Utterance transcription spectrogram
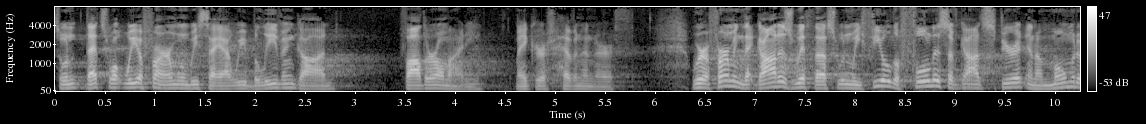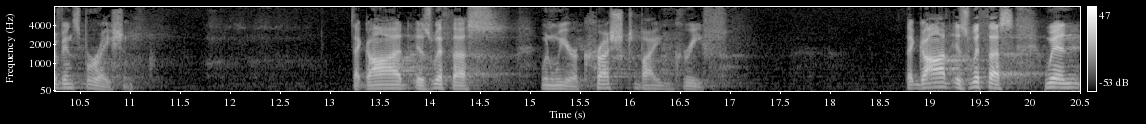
So that's what we affirm when we say we believe in God, Father Almighty, maker of heaven and earth. We're affirming that God is with us when we feel the fullness of God's Spirit in a moment of inspiration. That God is with us when we are crushed by grief. That God is with us when,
